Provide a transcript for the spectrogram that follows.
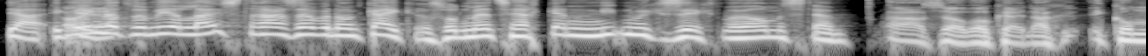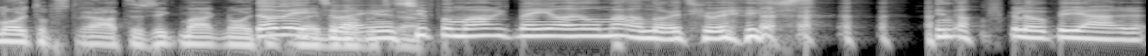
ja, ik Oh, denk ja. dat we meer luisteraars hebben dan kijkers. Want mensen herkennen niet mijn gezicht, maar wel mijn stem. Ah, zo, oké. Nou, ik kom nooit op straat, dus ik maak nooit Dat iets weten wij. In de supermarkt ben je al helemaal nooit geweest. In de afgelopen jaren.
